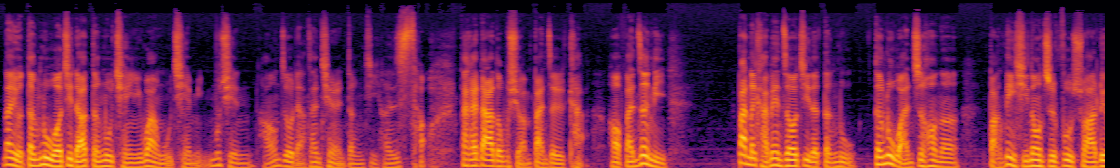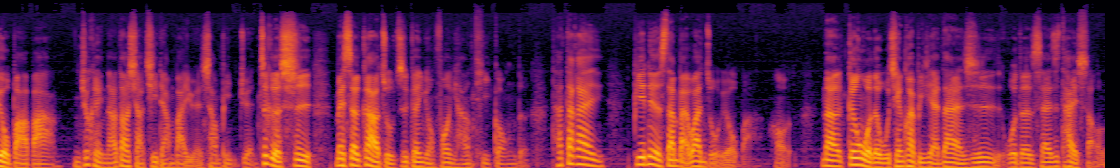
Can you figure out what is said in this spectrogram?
那有登录，我记得要登录前一万五千名，目前好像只有两三千人登记，很少，大概大家都不喜欢办这个卡。好，反正你办了卡片之后，记得登录，登录完之后呢，绑定行动支付刷六八八，你就可以拿到小七两百元商品券。这个是 Mastercard 组织跟永丰银行提供的，它大概编列了三百万左右吧。好，那跟我的五千块比起来，当然是我的实在是太少了。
